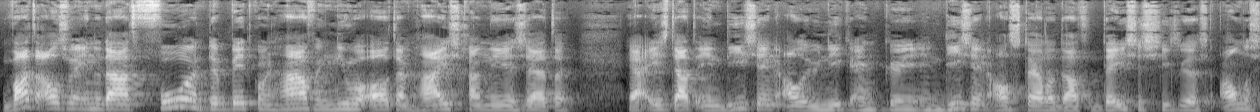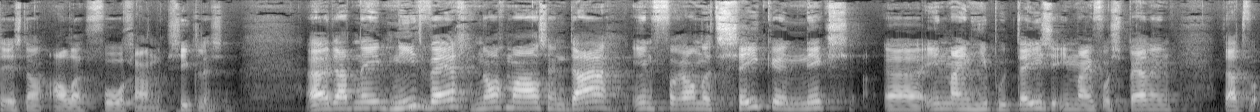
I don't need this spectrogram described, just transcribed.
Wat als we inderdaad voor de Bitcoin halving nieuwe all-time highs gaan neerzetten? Ja, is dat in die zin al uniek en kun je in die zin al stellen dat deze cyclus anders is dan alle voorgaande cyclussen? Uh, dat neemt niet weg, nogmaals, en daarin verandert zeker niks uh, in mijn hypothese, in mijn voorspelling, dat we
